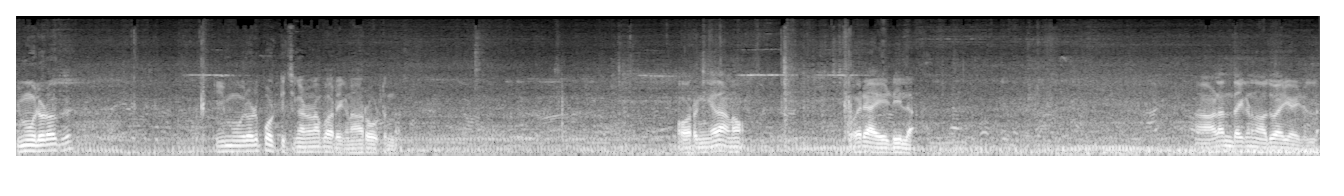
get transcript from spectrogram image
ഈ മൂലോടൊക്കെ ഈ മൂലോട് പൊട്ടിച്ചു കണ്ടാണ് പറയുന്നത് ആ റോട്ടിൽ നിന്ന് ഉറങ്ങിയതാണോ? ഒരു ഐഡിയ ഇല്ല. ആളെന്തായിക്കണോ അതും ഐഡിയ ഇല്ല.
